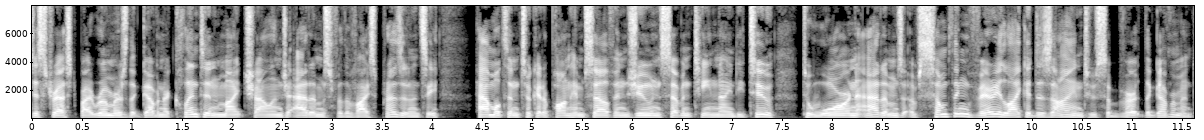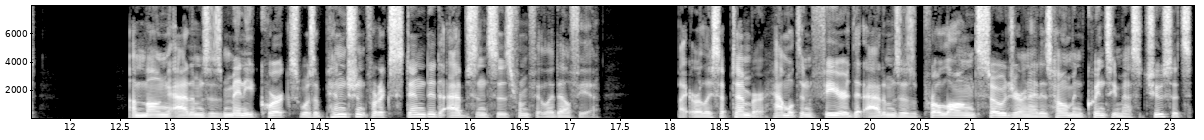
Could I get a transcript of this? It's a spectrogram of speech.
Distressed by rumors that Governor Clinton might challenge Adams for the vice presidency, Hamilton took it upon himself in June 1792 to warn Adams of something very like a design to subvert the government. Among Adams's many quirks was a penchant for extended absences from Philadelphia. By early September, Hamilton feared that Adams's prolonged sojourn at his home in Quincy, Massachusetts,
